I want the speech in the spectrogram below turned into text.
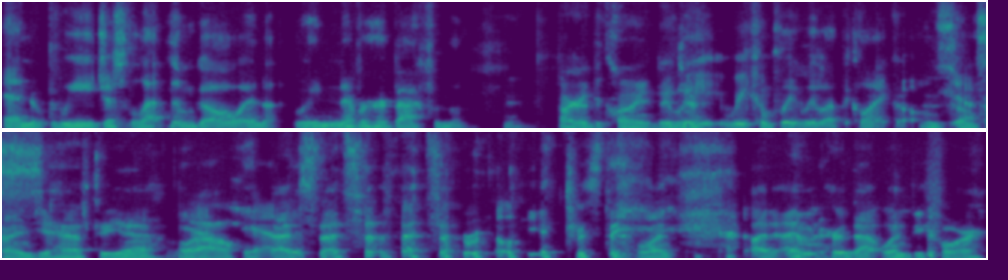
and we just let them go, and we never heard back from them. Fired the client, did we, you? We completely let the client go. And sometimes yes. you have to, yeah. Wow, yeah, that's that's a, that's a really interesting one. I, I haven't heard that one before.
